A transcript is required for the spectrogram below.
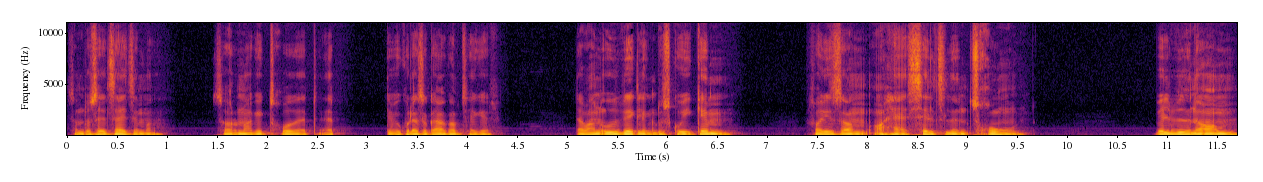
som du selv sagde til mig, så har du nok ikke troet, at, at det ville kunne lade sig gøre at komme til AGF. Der var en udvikling, du skulle igennem, for ligesom at have selvtilliden, troen, velvidende om,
